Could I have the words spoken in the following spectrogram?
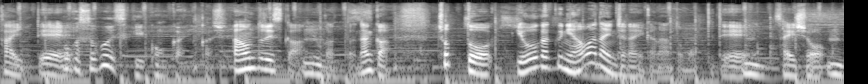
書いて僕すごい好き今回の歌詞。あ本当ですか、うん。よかった。なんかちょっと洋楽に合わないんじゃないかなと思ってて、うん。最初、うん。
